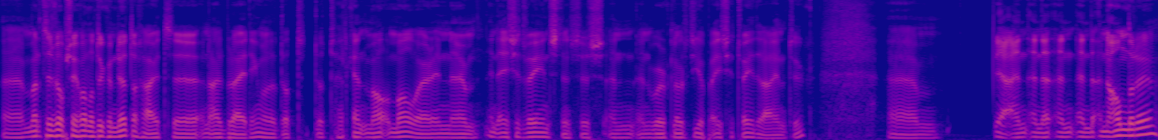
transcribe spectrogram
Eh, maar het is op zich wel natuurlijk een nuttig uit, een uitbreiding. Want dat, dat herkent mal- malware in, ehm, in EC2-instances en, en workloads die op EC2 draaien natuurlijk. Ehm, ja, en, en, en, en een andere,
